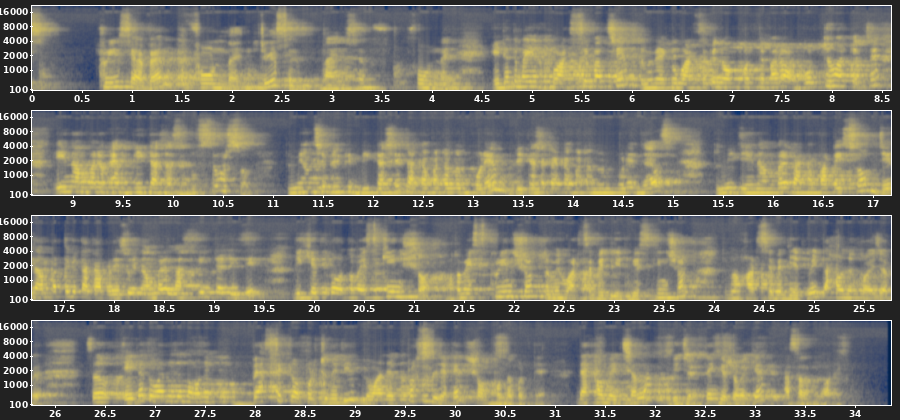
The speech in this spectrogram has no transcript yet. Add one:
three seven four nine ঠিক আছে? নাইন সেভেন ফোর নাইন এটাতে ভাইয়ের হোয়াটসঅ্যাপ আছে, তুমি ভাইকে হোয়াটসঅ্যাপে নক করতে পারো। আর ভর্তি হওয়ার ক্ষেত্রে এই নাম্বারে ভাইয়ের বিকাশ আছে, বুঝতে পারছ? তুমি হচ্ছে বিকাশে টাকা পাঠানোর পরে, বিকাশে টাকা পাঠানোর পরে জাস্ট তুমি যে নাম্বারে টাকা পাঠাইছো, যে নাম্বার থেকে টাকা পাঠাইছো, ওই নাম্বারে লাস্ট তিনটা ডিজিট লিখে দিবে অথবা স্ক্রিনশট অথবা স্ক্রিনশট তুমি হোয়াটসঅ্যাপে দিয়ে দিবে। স্ক্রিনশট তুমি হোয়াটসঅ্যাপে দিয়ে দিবে, তাহলে হয়ে যাবে। সো এটা তোমাদের জন্য অনেক বেস্ট একটা অপরচুনিটি তোমাদের প্রস্তুতিটাকে সম্পন্ন করতে। দেখা হবে ইনশাল্লাহ বিজয়। থ্যাংক ইউ সবাইকে। আসসালামু আলাইকুম।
